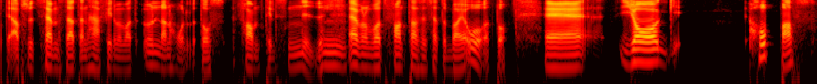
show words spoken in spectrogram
det absolut sämsta att den här filmen varit undanhållet oss fram tills nu. Mm. Även om det var ett fantastiskt sätt att börja året på. Eh, jag hoppas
